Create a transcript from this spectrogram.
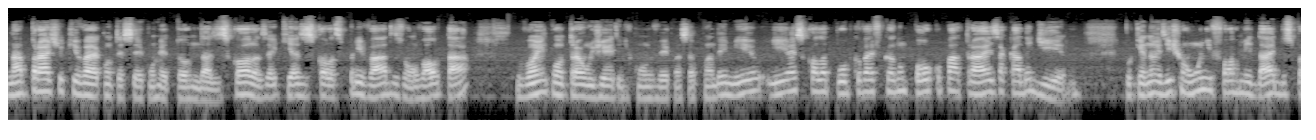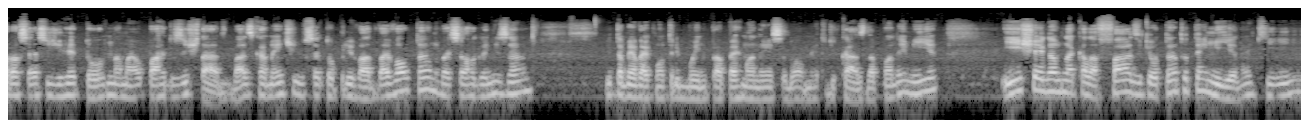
Na prática, o que vai acontecer com o retorno das escolas é que as escolas privadas vão voltar, vão encontrar um jeito de conviver com essa pandemia e a escola pública vai ficando um pouco para trás a cada dia, né? porque não existe uma uniformidade dos processos de retorno na maior parte dos estados. Basicamente, o setor privado vai voltando, vai se organizando e também vai contribuindo para a permanência do aumento de casos da pandemia e chegamos naquela fase que eu tanto temia, né, que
